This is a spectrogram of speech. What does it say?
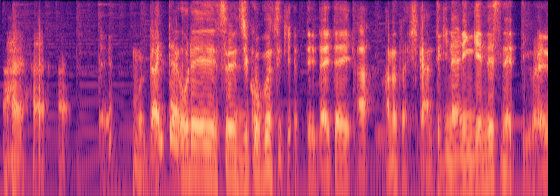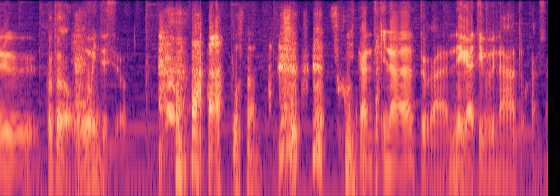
はいはいはい。もう大体俺、そういう自己分析やって、大体、あ、あなた悲観的な人間ですねって言われることが多いんですよ。そうなんだ。悲観的なとか、ネガティブなとかさ。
